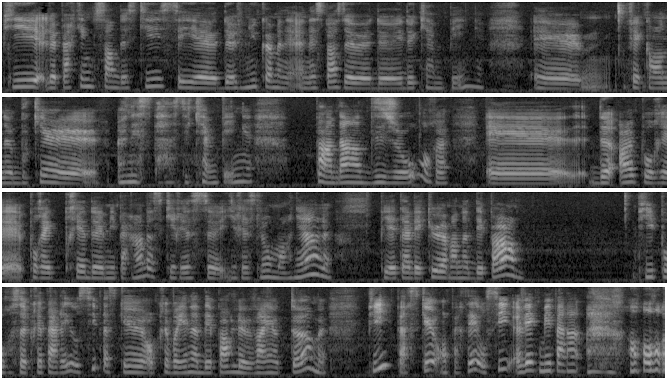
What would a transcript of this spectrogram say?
Puis le parking du centre de ski, c'est euh, devenu comme un, espace de, camping. Euh, fait qu'on a booké un, espace de camping pendant 10 jours. de un, pour, pour être près de mes parents parce qu'ils restent, ils restent là au Montréal. Puis être avec eux avant notre départ. Puis pour se préparer aussi parce qu'on prévoyait notre départ le 20 octobre. Parce qu'on partait aussi avec mes parents.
